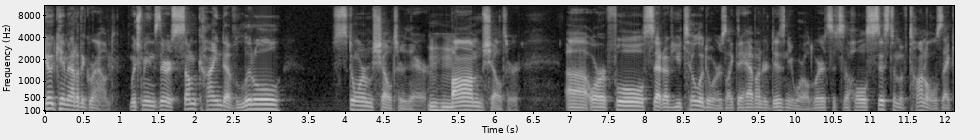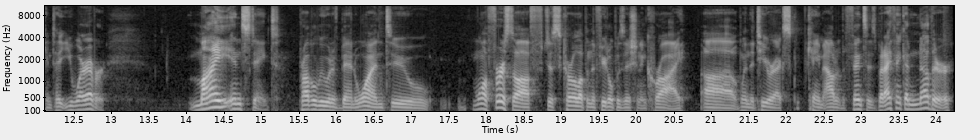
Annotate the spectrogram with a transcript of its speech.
goat came out of the ground, which means there is some kind of little storm shelter there, Mm-hmm. bomb shelter, uh, or a full set of utilidors like they have under Disney World, where it's, it's a whole system of tunnels that can take you wherever. My instinct probably would have been one to, well, first off, just curl up in the fetal position and cry uh, when the T Rex came out of the fences. But I think another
